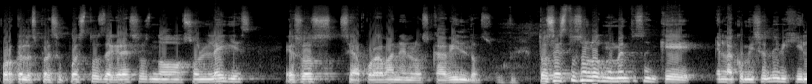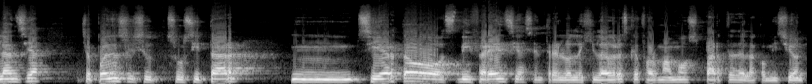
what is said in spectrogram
porque los presupuestos de egresos no son leyes, esos se aprueban en los cabildos. Entonces estos son los momentos en que en la Comisión de Vigilancia se pueden suscitar Mm, ciertas diferencias entre los legisladores que formamos parte de la comisión.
